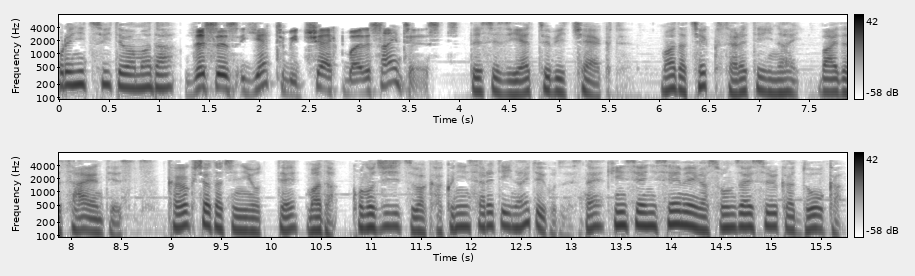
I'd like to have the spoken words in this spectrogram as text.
これについてはまだ This is yet to be checked by the scientists. This is yet to be checked まだチェックされていない by the scientists 科学者たちによってまだこの事実は確認されていないということですね。金星に生命が存在するかどうか、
